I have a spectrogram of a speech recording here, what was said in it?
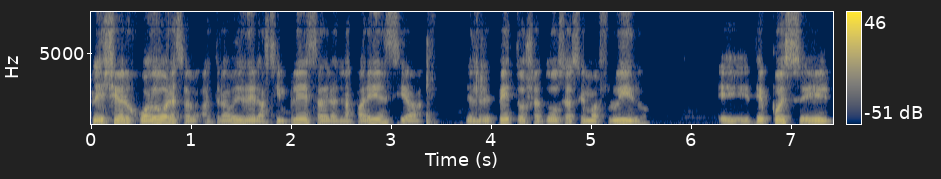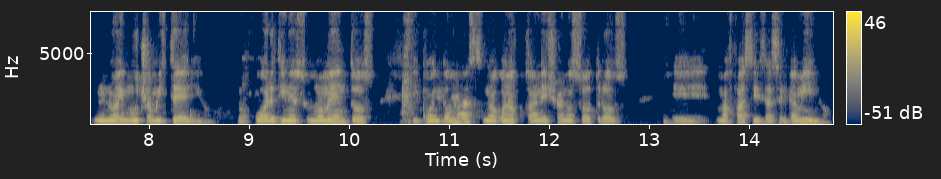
le llega al jugador a, través de la simpleza, de la transparencia, del respeto, ya todo se hace más fluido. Eh, después eh, no hay mucho misterio. Los jugadores tienen sus momentos y cuanto más nos conozcan ellos a nosotros, eh, más fácil se hace el camino.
